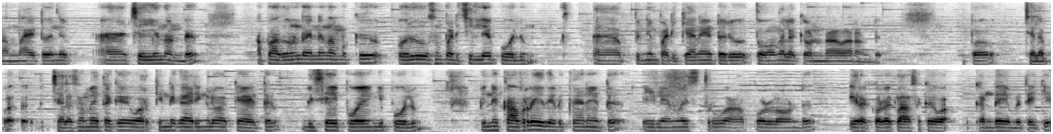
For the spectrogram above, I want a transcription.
നന്നായിട്ട് തന്നെ ചെയ്യുന്നുണ്ട്. അപ്പോൾ അതുകൊണ്ട് തന്നെ നമുക്ക് ഒരു ദിവസം പഠിച്ചില്ലേ പോലും പിന്നെയും പഠിക്കാനായിട്ടൊരു തോന്നലൊക്കെ ഉണ്ടാവാറുണ്ട്. അപ്പോൾ ചിലപ്പോൾ ചില സമയത്തൊക്കെ വർക്കിന്റെ കാര്യങ്ങളും ഒക്കെ ആയിട്ട് ബിസി ആയി പോയെങ്കിൽ പോലും പിന്നെ കവർ ചെയ്തെടുക്കാനായിട്ട് ഈ ലേൺ വൈസ് ത്രൂ ആപ്പ് ഉള്ളതുകൊണ്ട് ഈ റെക്കോർഡ് ക്ലാസ് ഒക്കെ വ- കണ്ടു കഴിയുമ്പോഴത്തേക്ക്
